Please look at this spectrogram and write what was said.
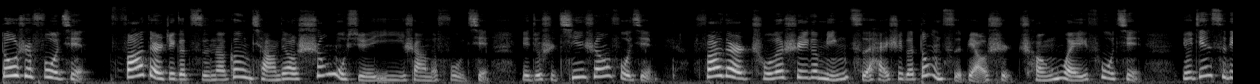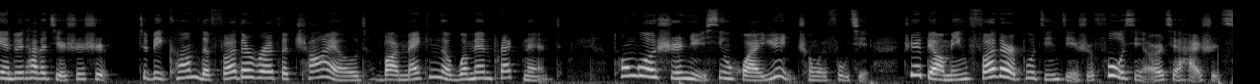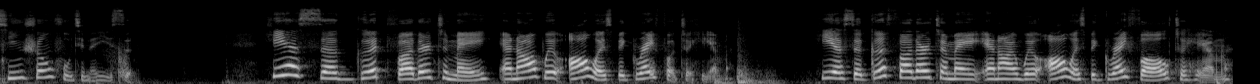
都是父亲。father 这个词呢，更强调生物学意义上的父亲，也就是亲生父亲。father 除了是一个名词，还是一个动词，表示成为父亲。牛津词典对它的解释是：to become the father of a child by making a woman pregnant。通过使女性怀孕成为父亲，这也表明 father 不仅仅是父亲，而且还是亲生父亲的意思。He is a good father to me, and I will always be grateful to him. He is a good father to me, and I will always be grateful to him.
